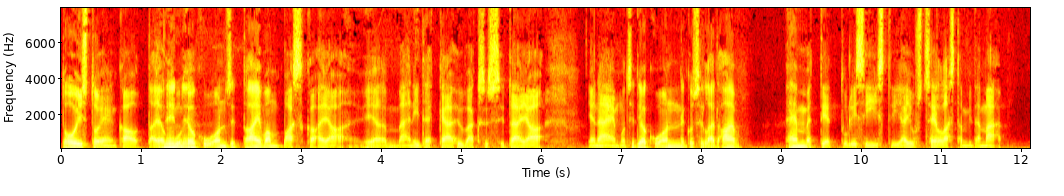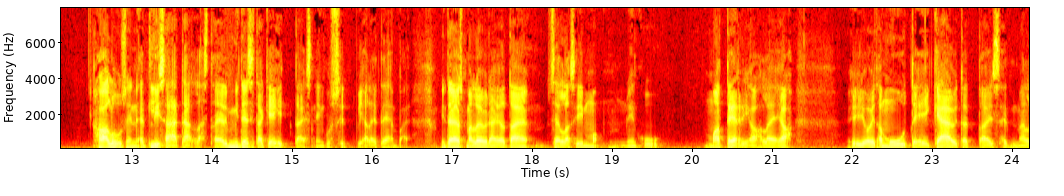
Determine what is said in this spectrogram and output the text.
toistojen kautta. Joku, niin, niin. joku on sitten aivan paskaa ja, ja mä en itsekään hyväksy sitä ja, ja näin, mutta sitten joku on niin sillä että hemmetti, että tuli siistiä ja just sellaista, mitä mä halusin, että lisää tällaista, eli miten sitä kehittäisi niin kuin sit vielä eteenpäin. Mitä jos mä löydän jotain sellaisia niin kuin materiaaleja, joita muut ei käytä, tai se, että mä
